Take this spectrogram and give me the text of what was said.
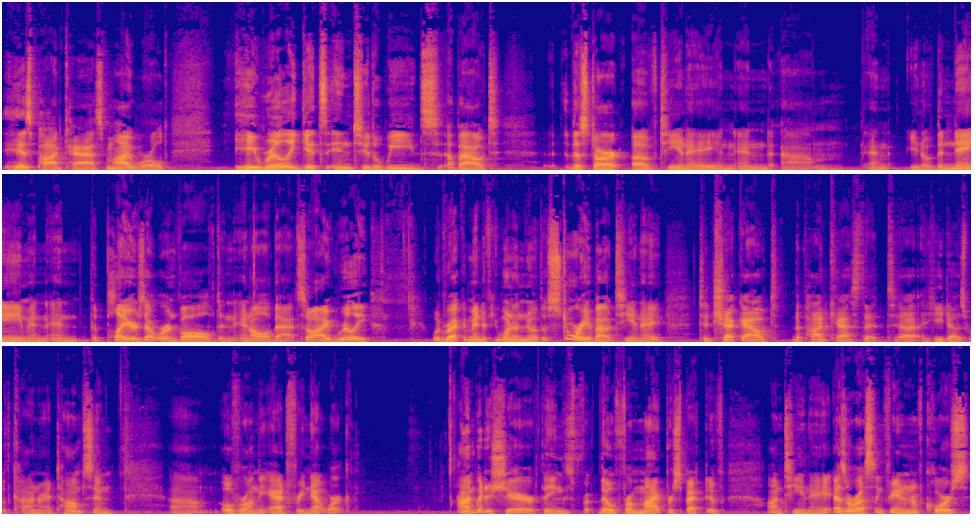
his podcast my world he really gets into the weeds about the start of TNA and and um, and you know the name and and the players that were involved and, and all of that. So I really would recommend if you want to know the story about TNA to check out the podcast that uh, he does with Conrad Thompson um, over on the Ad Free Network. I'm going to share things for, though from my perspective on TNA as a wrestling fan, and of course,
